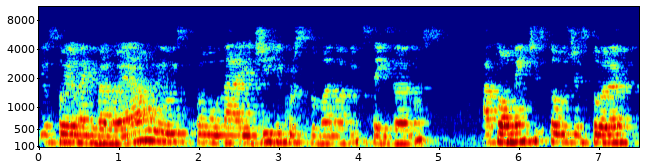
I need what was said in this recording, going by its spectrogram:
Eu sou Elaine Baruel, eu estou na área de recursos humanos há 26 anos. Atualmente estou gestora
